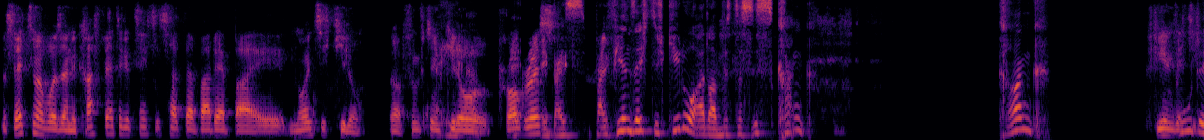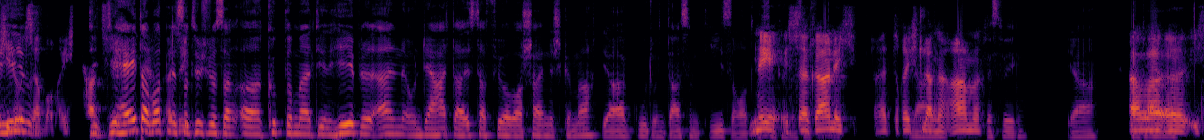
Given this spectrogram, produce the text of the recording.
das letzte Mal, wo er seine Kraftwerte getestet hat, da war der bei 90 Kilo. Ja, 15 Kilo Progress. Ey, bei, bei 64 Kilo, Alter, das ist krank. Krank. 64 gute Kilo ist aber echt Die, krass. die ja. Hater wollten jetzt also natürlich wieder sagen, äh, guck doch mal den Hebel an und der hat da ist dafür wahrscheinlich gemacht. Ja, gut, und das und dies. Aber Nee, ist er gar nicht. Er hat recht Ja, lange Arme. Deswegen, ja. Aber äh, ich,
